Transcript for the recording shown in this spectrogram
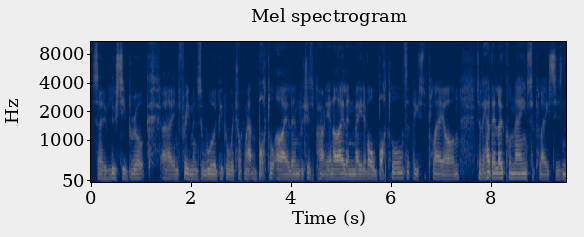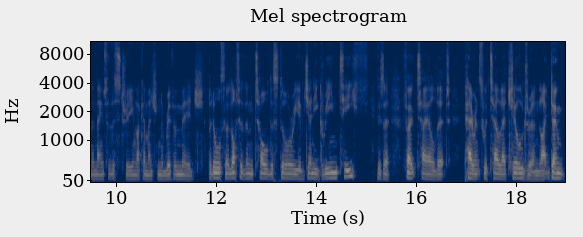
So Lucy Brook uh, in Freeman's Wood, people were talking about Bottle Island, which is apparently an island made of old bottles that they used to play on. So they had their local names for places and the names for the stream, like I mentioned, the River Midge. But also a lot of them told the story of Jenny Greenteeth. There's a folk tale that parents would tell their children, like, don't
